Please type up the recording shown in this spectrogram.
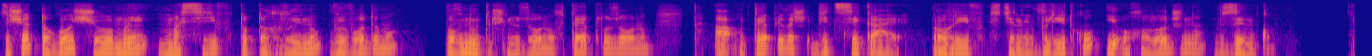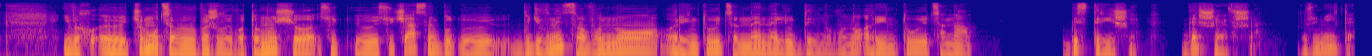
За счет того, що ми масів, тобто глину, виводимо во внутрішню зону, в теплу зону, а утеплювач відсікає прогрів стіни влітку і охолодження взимку. І е, чому це важливо? Тому що е, сучасне е, будівництво воно орієнтується не на людину, воно орієнтується на бистріше, дешевше. Розумієте?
